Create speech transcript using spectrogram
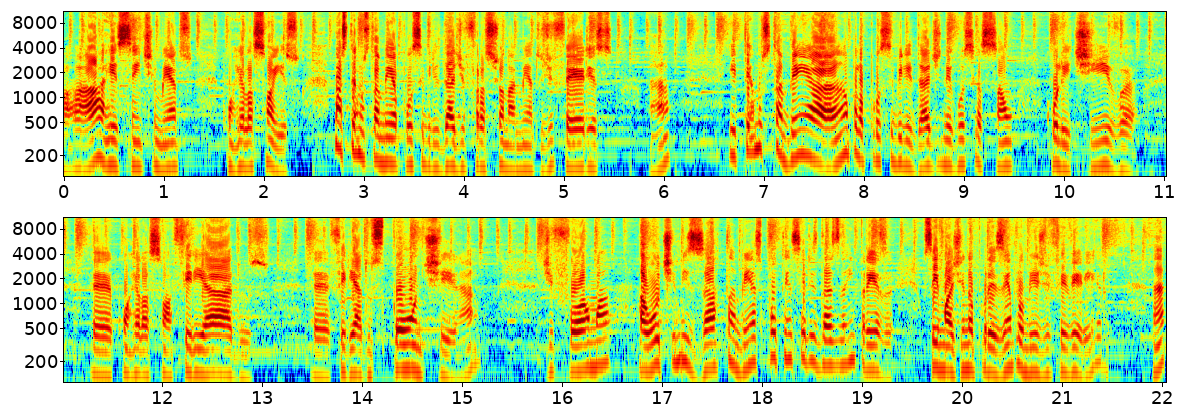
há ressentimentos com relação a isso. Nós temos também a possibilidade de fracionamento de férias. Né? E temos também a ampla possibilidade de negociação coletiva é, com relação a feriados, é, feriados ponte, né? de forma a otimizar também as potencialidades da empresa. Você imagina, por exemplo, o mês de fevereiro. Né?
